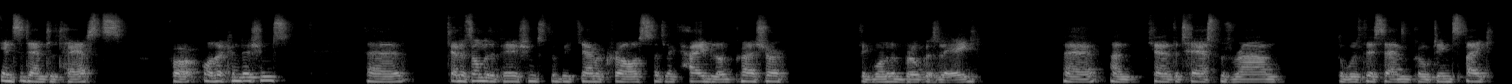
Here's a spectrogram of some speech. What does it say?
incidental tests for other conditions. Uh, kind of some of the patients that we came across had like high blood pressure. I think one of them broke his leg, uh, and kind of the test was ran. There was this M protein spike,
